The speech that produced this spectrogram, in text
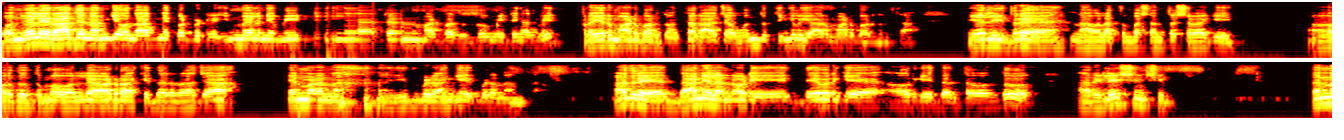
ಒಂದ್ ವೇಳೆ ರಾಜ ನಮ್ಗೆ ಒಂದ್ ಆಜ್ಞೆ ಕೊಟ್ಬಿಟ್ರಿ, ಇನ್ಮೇಲೆ ನೀವು ಮೀಟಿಂಗ್ ಅಟೆಂಡ್ ಮಾಡಬಾರ್ದು ಝೂಮ್ ಮೀಟಿಂಗ್ ಆಗ್ಲಿ ಪ್ರೇಯರ್ ಮಾಡಬಾರ್ದು ಅಂತ ರಾಜ ಒಂದು ತಿಂಗಳು ಯಾರು ಮಾಡಬಾರ್ದು ಅಂತ ಹೇಳಿದ್ರೆ ನಾವೆಲ್ಲ ತುಂಬಾ ಸಂತೋಷವಾಗಿ ಹೌದು ತುಂಬಾ ಒಳ್ಳೆ ಆರ್ಡರ್ ಹಾಕಿದ್ದಾರೆ ರಾಜ. ಏನ್ ಮಾಡೋಣ? ಇದ್ ಬಿಡ, ಹಂಗೆ ಇದ್ ಬಿಡೋಣ ಅಂತ. ಆದ್ರೆ ದಾನಿಯೆಲ್ಲ ನೋಡಿ ದೇವರಿಗೆ ಅವ್ರಿಗೆ ಇದ್ದಂತ ಒಂದು, ಆ ರಿಲೇಶನ್ಶಿಪ್ ತನ್ನ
